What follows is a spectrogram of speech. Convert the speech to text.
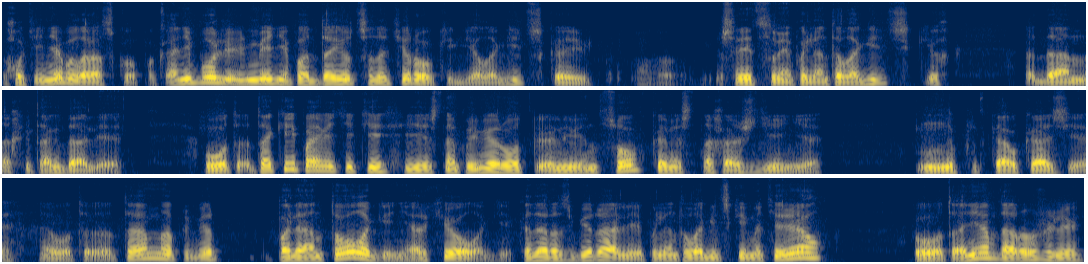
хоть и не было раскопок, они более-менее поддаются датировке геологической, э, средствами палеонтологических данных и так далее. Вот. Такие памятники есть, например, вот Левенцовка, местонахождение в Предкавказье. Вот. Там, например, палеонтологи, не археологи, когда разбирали палеонтологический материал, вот, они обнаружили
